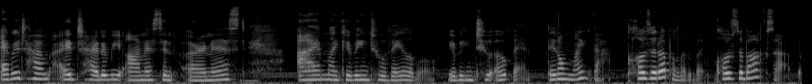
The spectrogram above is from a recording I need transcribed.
Every time I try to be honest and earnest, I'm like, you're being too available. You're being too open. They don't like that. Close it up a little bit. Close the box up.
